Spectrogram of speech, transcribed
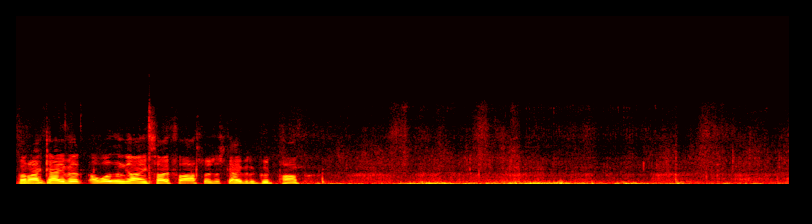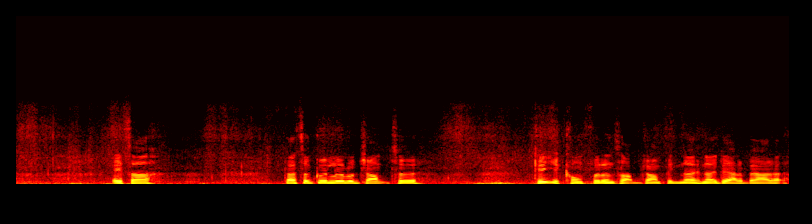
But I gave it, I wasn't going so fast, but I just gave it a good pump. It's a, that's a good little jump to get your confidence up jumping, no, no doubt about it.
